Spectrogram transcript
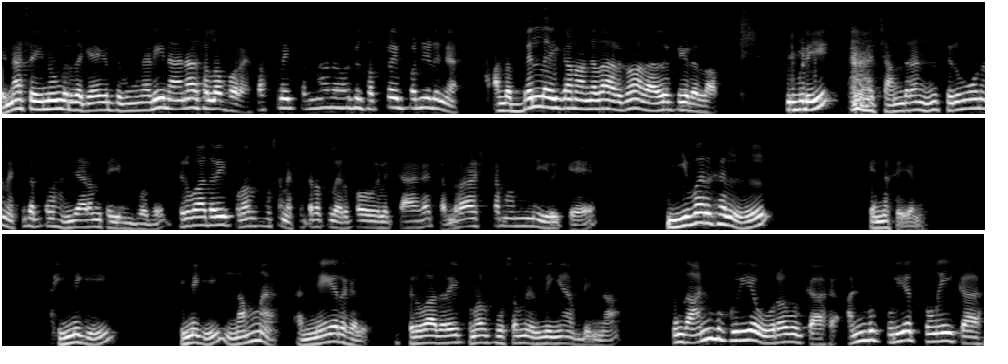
என்ன செய்யணுங்கிறத கேட்கறதுக்கு முன்னாடி நான் என்ன சொல்ல போறேன்? சப்ஸ்கிரைப் பண்ணாதவர்கள் சப்ஸ்கிரைப் பண்ணிடுங்க. அந்த பெல் ஐக்கான் அங்கதான் இருக்கும். அதை அழுத்திடலாம். இப்படி சந்திரன் திருவோண நட்சத்திரத்தில் சஞ்சாரம் செய்யும் போது திருவாதிரை புனர்பூச நட்சத்திரத்துல இருப்பவர்களுக்காக சந்திராஷ்டமம்னு இருக்கே இவர்கள் என்ன செய்யணும்? இன்னைக்கு இன்னைக்கு நம்ம நேயர்கள் திருவாதிரை புனர்பூசம்னு இருந்தீங்க அப்படின்னா உங்க அன்புக்குரிய உறவுக்காக அன்புக்குரிய துணைக்காக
